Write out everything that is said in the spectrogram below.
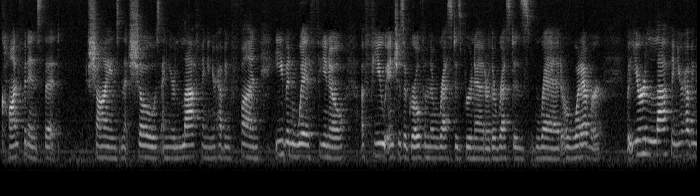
confidence that shines and that shows and you're laughing and you're having fun, even with, you know, a few inches of growth and the rest is brunette or the rest is red or whatever. But you're laughing, you're having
